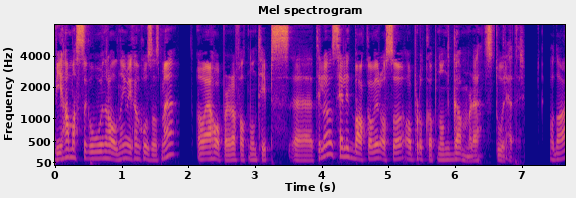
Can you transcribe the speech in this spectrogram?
vi har masse god underholdning vi kan kose oss med, og jeg håper dere har fått noen tips til å se litt bakover også, og plukke opp noen gamle storheter. Og da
